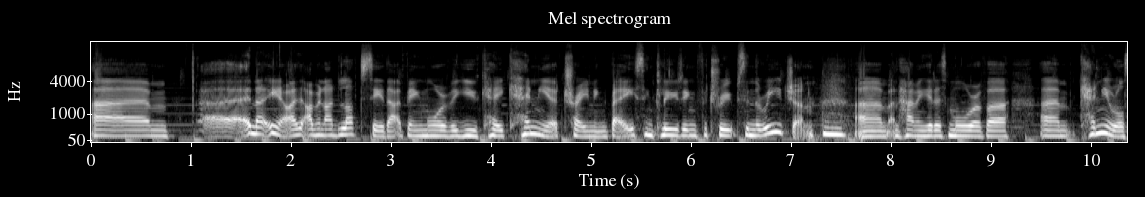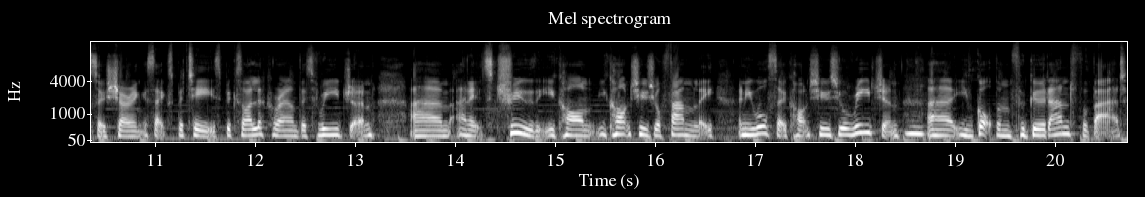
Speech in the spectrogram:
Um, uh, and uh, you know, I, I, mean, I'd love to see that being more of a UK Kenya training base, including for troops in the region, mm. um, and having it as more of a um, Kenya also sharing its expertise. Because I look around this region, um, and it's true that you can't you can't choose your family, and you also can't choose your region. Mm. Uh, you've got them for good and for bad,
